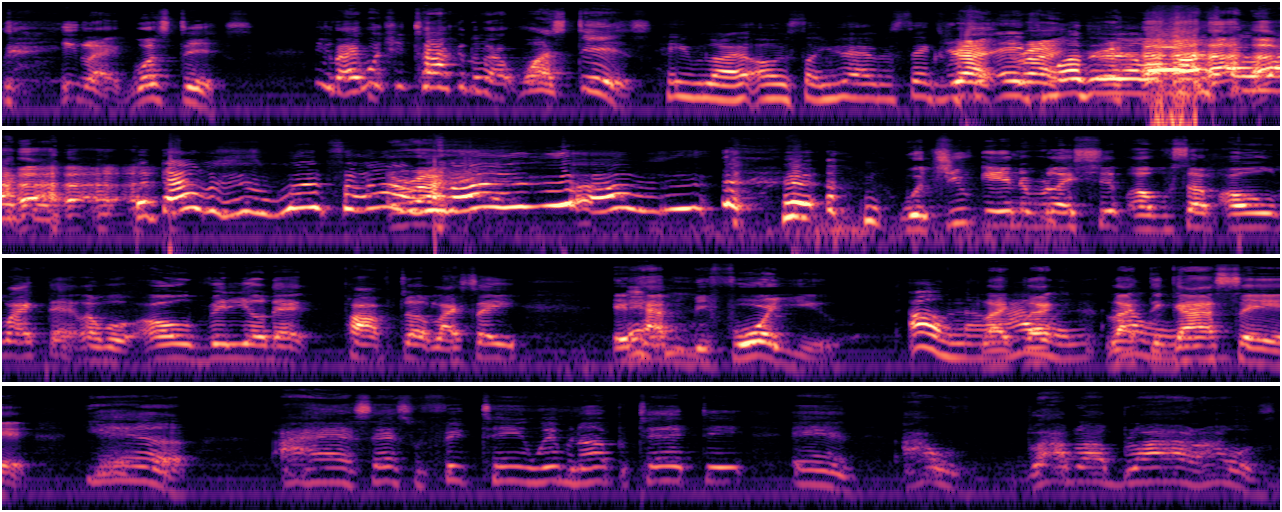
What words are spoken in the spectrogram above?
he like, what's this? He like, what you talking about? What's this? He be like, "Oh, so you having sex with Right, your ex mother in law and stuff like that?" But that was just one time. Right. I, was, just, Would you end a relationship over some old like that, like an old video that popped up? Like, say it happened before you. oh no, like I like wouldn't. like I the wouldn't. guy said, yeah, I had sex with fifteen women unprotected, and I was blah blah blah, and I was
